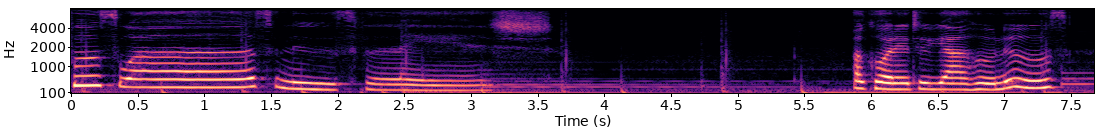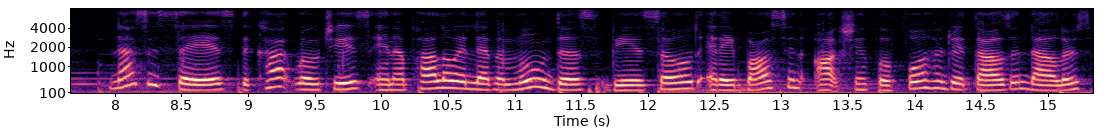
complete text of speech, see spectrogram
Fuswa's News Flash. According to Yahoo News, NASA says the cockroaches and Apollo 11 moon dust being sold at a Boston auction for $400,000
